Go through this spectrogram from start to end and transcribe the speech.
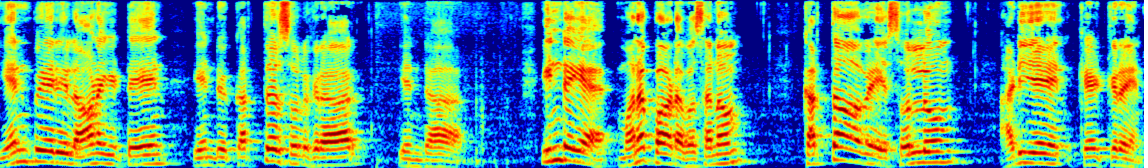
என் பேரில் ஆணையிட்டேன் என்று கர்த்தர் சொல்கிறார் என்றார். இன்றைய மனப்பாட வசனம் கர்த்தாவே சொல்லும் அடியேன் கேட்கிறேன்.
